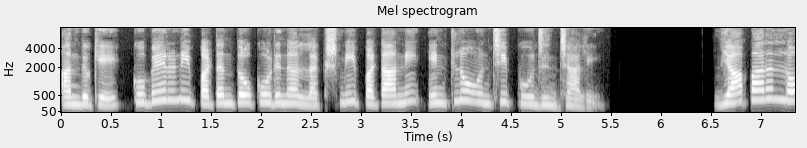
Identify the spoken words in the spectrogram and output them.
అందుకే కుబేరుని పటంతో కూడిన లక్ష్మీ పటాన్ని ఇంట్లో ఉంచి పూజించాలి. వ్యాపారంలో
